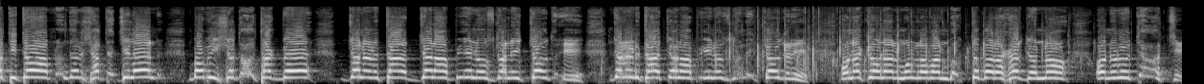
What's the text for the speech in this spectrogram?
অতীতেও আপনাদের সাথে ছিলেন ভবিষ্যতেও থাকবে জননেতা জনাব ইনুস গনি চৌধুরী জননেতা জনাব ইনুস গনি চৌধুরী ওনাকে ওনার মূল্যবান বক্তব্য রাখার জন্য অনুরোধ জানাচ্ছি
